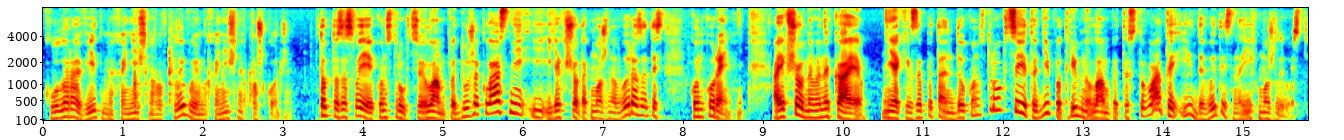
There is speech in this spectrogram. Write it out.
кулера від механічного впливу і механічних пошкоджень. Тобто за своєю конструкцією лампи дуже класні і, якщо так можна виразитись, конкурентні. А якщо не виникає ніяких запитань до конструкції, тоді потрібно лампи тестувати і дивитись на їх можливості.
